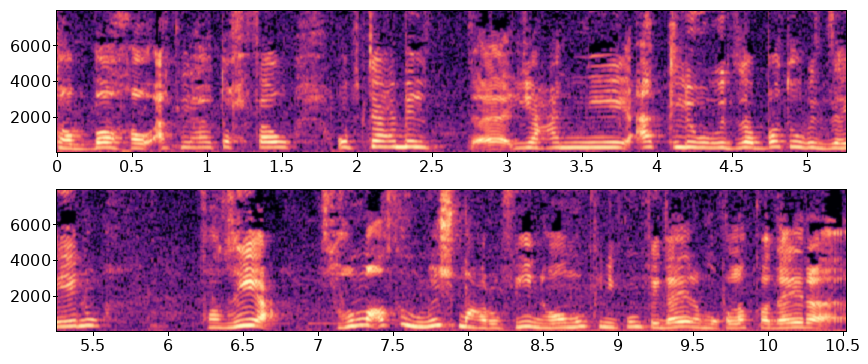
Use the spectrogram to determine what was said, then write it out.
طباخة وأكلها تحفة وبتعمل يعني أكل وبتظبطه وبتزينه. فظيع. بس هم أصلا مش معروفين. هو ممكن يكون في دايرة مغلقة دايرة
